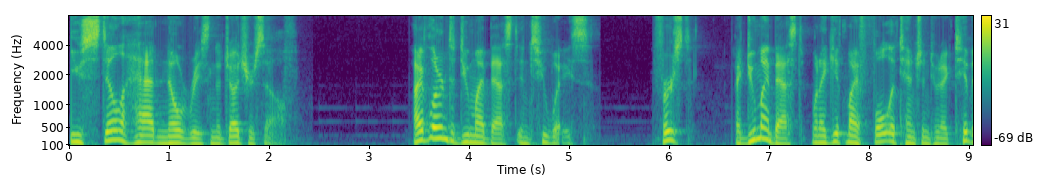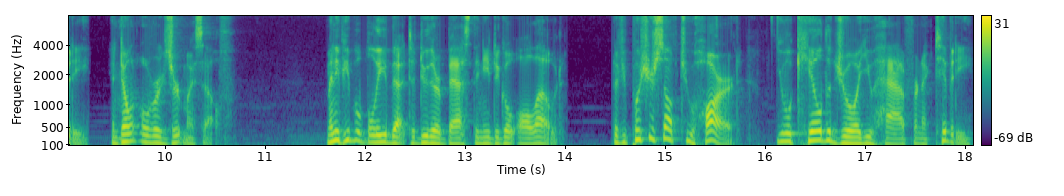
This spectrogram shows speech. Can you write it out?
you still had no reason to judge yourself. I've learned to do my best in two ways. First, I do my best when I give my full attention to an activity and don't overexert myself. Many people believe that to do their best, they need to go all out. But if you push yourself too hard, you will kill the joy you have for an activity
